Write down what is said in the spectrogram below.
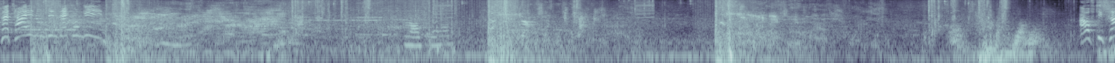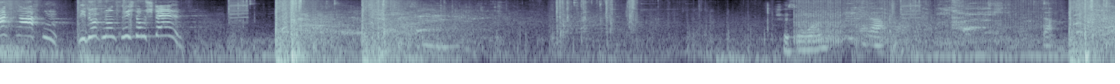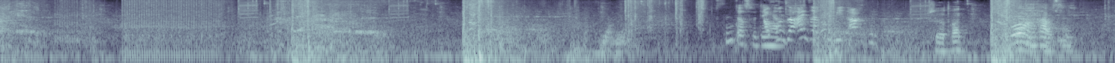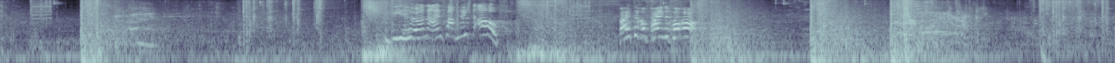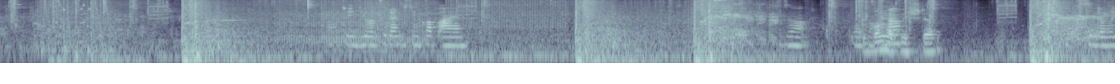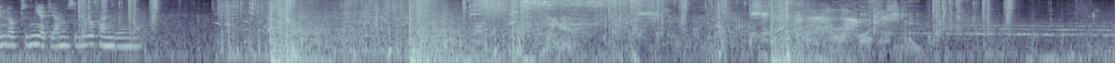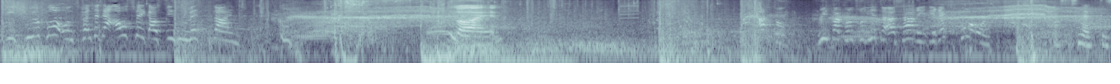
Verteilen und in Deckung gehen! Auf die Flanken achten! Sie dürfen uns nicht umstellen! Schießt irgendwo an. Ja. Da. Was für Auf Dinge? unser Einsatzgebiet achten! Steht da dran. Bohrenkapsel. Sie hören einfach nicht auf! Weitere Feinde voraus! Du Idiot, zieh da nicht den Kopf ein. So. Da ist Die noch wollen einer. halt nicht sterben. Die sind doch indoktriniert, die haben sowieso keinen Willen mehr.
